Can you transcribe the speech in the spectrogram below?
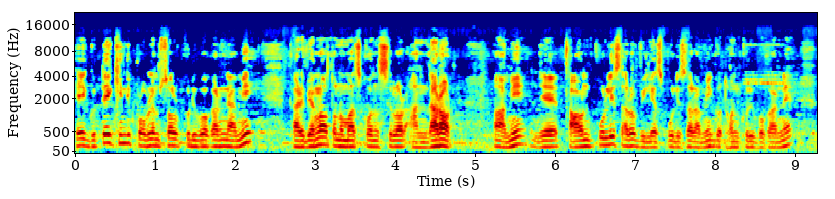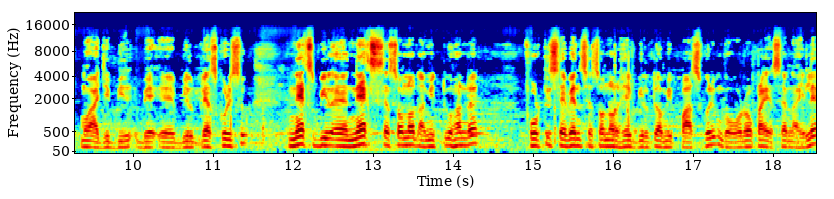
সেই গোটেইখিনি প্ৰব্লেম ছল্ভ কৰিবৰ কাৰণে আমি কাৰ্বি আংলং অট'নমাছ কাউন্সিলৰ আণ্ডাৰত আমি যে টাউন পুলিচ আৰু ভিলেজ পুলিচৰ আমি গঠন কৰিবৰ কাৰণে মই আজি বিল প্লেছ কৰিছোঁ। নেক্সট বিল নেক্সট ছেশ্যনত আমি টু হাণ্ড্ৰেড ফৰ্টি ছেভেন ছেশ্যনৰ সেই বিলটো আমি পাছ কৰিম গভৰ্ণৰৰ পৰা এছ এন আহিলে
